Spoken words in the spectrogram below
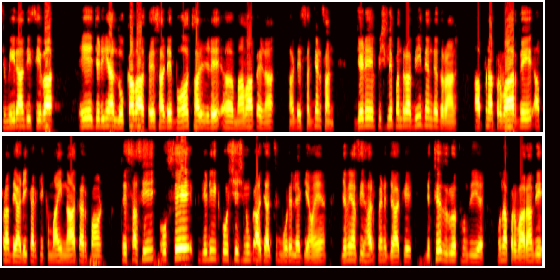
ਜ਼ਮੀਰਾਂ ਦੀ ਸੇਵਾ ਇਹ ਜਿਹੜੀਆਂ ਲੋਕਾਂ ਵਾਸਤੇ ਸਾਡੇ ਬਹੁਤ ਸਾਰੇ ਜਿਹੜੇ ਅ, ਮਾਵਾਂ ਭੈਣਾਂ ਸਾਡੇ ਸੱਜਣ ਸਨ ਜਿਹੜੇ ਪਿਛਲੇ 15-20 ਦਿਨ ਦੇ ਦੌਰਾਨ ਆਪਣਾ ਪਰਿਵਾਰ ਦੇ ਆਪਣਾ ਦਿਹਾੜੀ ਕਰਕੇ ਕਮਾਈ ਨਾ ਕਰ ਪਾਉਣ ਤੇ ਅਸੀਂ ਉਸੇ ਜਿਹੜੀ ਕੋਸ਼ਿਸ਼ ਨੂੰ ਅੱਜ ਅੱਜ ਮੋਰੇ ਲੈ ਕੇ ਆਏ ਹਾਂ, ਜਿਵੇਂ ਅਸੀਂ ਹਰ ਪਿੰਡ ਜਾ ਕੇ ਜਿੱਥੇ ਜ਼ਰੂਰਤ ਹੁੰਦੀ ਹੈ, ਉਹਨਾਂ ਪਰਿਵਾਰਾਂ ਦੀ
